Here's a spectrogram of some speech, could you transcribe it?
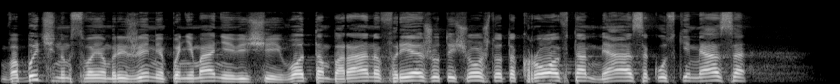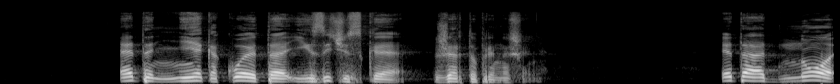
в обычном своем режиме понимания вещей, вот там баранов режут, еще что-то, кровь, там мясо, куски мяса, это не какое-то языческое жертвоприношение. Это одно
